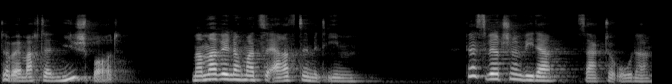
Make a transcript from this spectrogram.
dabei macht er nie Sport. Mama will noch mal zur Ärztin mit ihm. Das wird schon wieder, sagte Oda.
